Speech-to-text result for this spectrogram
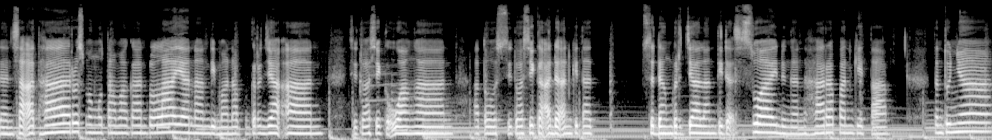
dan saat harus mengutamakan pelayanan di mana pekerjaan, situasi keuangan, atau situasi keadaan kita sedang berjalan tidak sesuai dengan harapan kita, tentunya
